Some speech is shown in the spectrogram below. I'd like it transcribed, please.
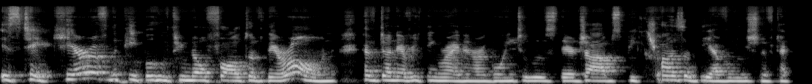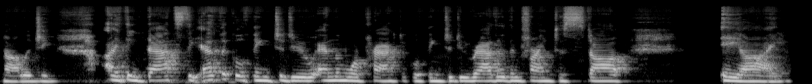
is take care of the people who, through no fault of their own, have done everything right and are going to lose their jobs because of the evolution of technology. I think that's the ethical thing to do and the more practical thing to do rather than trying to stop AI.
